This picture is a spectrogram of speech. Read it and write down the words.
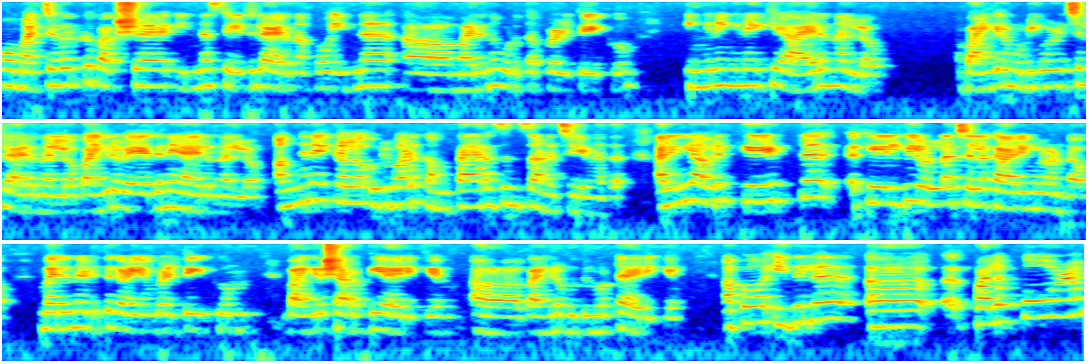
ഓ മറ്റവർക്ക് പക്ഷേ ഇന്ന സ്റ്റേജിലായിരുന്നപ്പോ ഇന്ന മരുന്ന് കൊടുത്തപ്പോഴത്തേക്കും ഇങ്ങനെ ഇങ്ങനെയൊക്കെ ആയിരുന്നല്ലോ. ഭയങ്കര മുടികൊഴിച്ചിലായിരുന്നല്ലോ ഭയങ്കര വേദനയായിരുന്നല്ലോ അങ്ങനെയൊക്കെയുള്ള ഒരുപാട് കമ്പാരിസൺസ് ആണ് ചെയ്യുന്നത്. അല്ലെങ്കിൽ അവർ കേട്ട് കേൾവിയുള്ള ചില കാര്യങ്ങളുണ്ടാവും. മരുന്ന് എടുത്തു കഴിയുമ്പോഴത്തേക്കും ഭയങ്കര ഛർദിയായിരിക്കും ഭയങ്കര ബുദ്ധിമുട്ടായിരിക്കും. അപ്പോ ഇതിൽ പലപ്പോഴും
